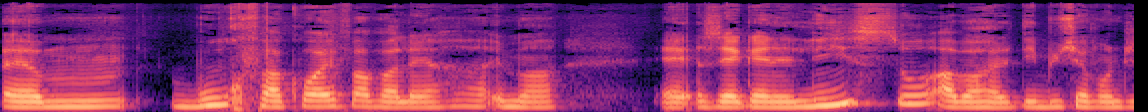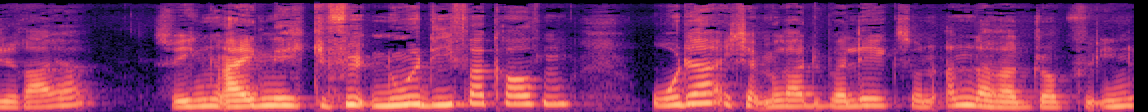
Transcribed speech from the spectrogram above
ähm, Buchverkäufer, weil er immer äh, sehr gerne liest, so, aber halt die Bücher von Jiraya. Deswegen eigentlich gefühlt nur die verkaufen. Oder ich habe mir gerade überlegt, so ein anderer Job für ihn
